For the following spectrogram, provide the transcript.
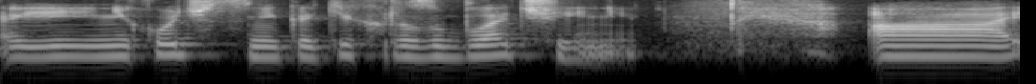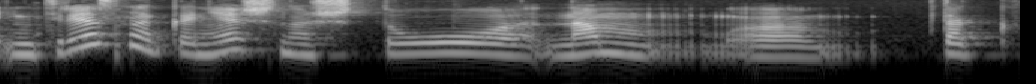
и не хочется никаких разоблачений. А, интересно, конечно, что нам а, так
